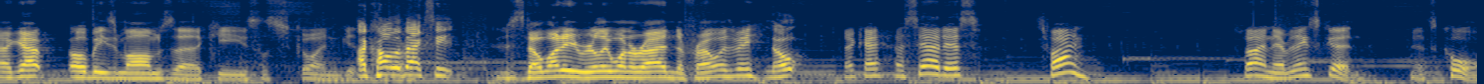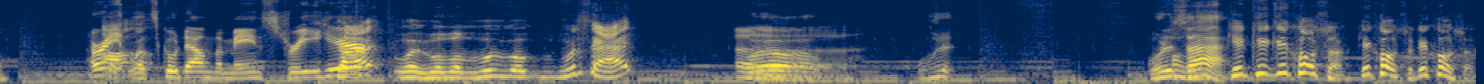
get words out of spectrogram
I got OB's mom's uh, keys. Let's just go ahead and get. I call the back seat. Does nobody really want to ride in the front with me? Nope. Okay, I see how it is. It's fine. It's fine. Everything's good. It's cool. All right, Uh, let's go down the main street here. That, wait, wait, what is that? Uh, What? What is that? Get, get, get closer. Get closer. Get closer.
